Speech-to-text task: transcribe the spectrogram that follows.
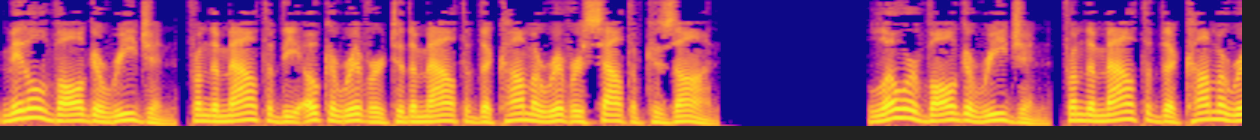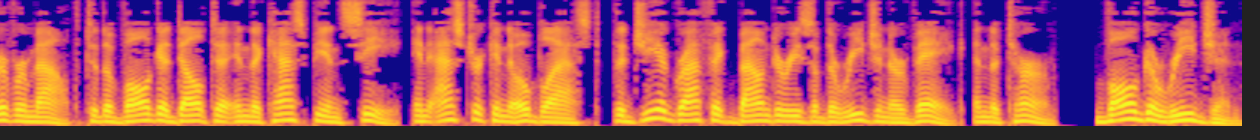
Middle Volga region, from the mouth of the Oka River to the mouth of the Kama River south of Kazan. Lower Volga region, from the mouth of the Kama River mouth to the Volga Delta in the Caspian Sea. In Astrakhan Oblast, the geographic boundaries of the region are vague, and the term, Volga region,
